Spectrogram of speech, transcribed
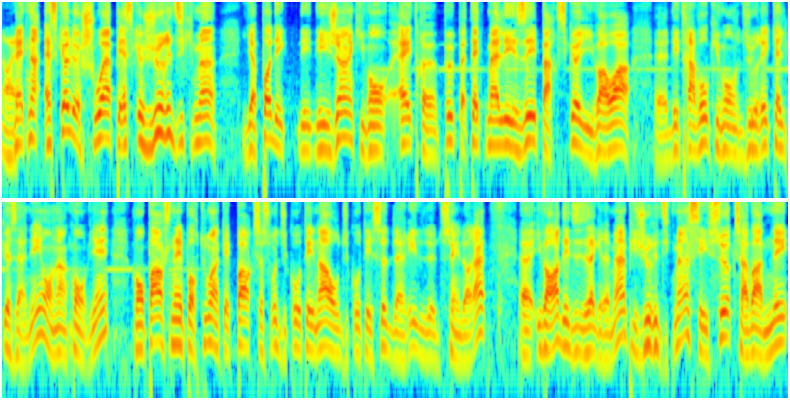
Ouais. Maintenant, est-ce que le choix, puis est-ce que juridiquement, il n'y a pas des, des, des gens qui vont être un peu peut-être malaisés parce qu'il va y avoir euh, des travaux qui vont durer quelques années, on en convient, qu'on passe n'importe où en quelque part, que ce soit du côté nord ou du côté sud de la rive de- du Saint-Laurent, euh, il va y avoir des désagréments, puis juridiquement, c'est sûr que ça va amener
